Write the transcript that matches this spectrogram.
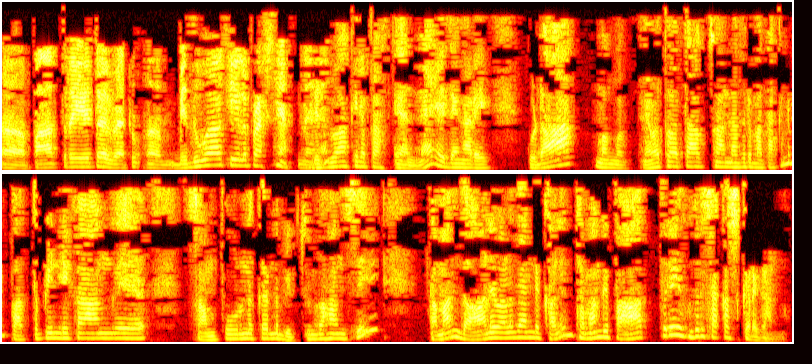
පාත්‍රයට වැටු බෙදුවා කියලා ප්‍රශ්නයක් නැහැ. බෙදුවා කියලා ප්‍රශ්නයක් නැහැ. ඒ දැන් අර ගොඩාක් මම නැවත වතාවක් සාන්නතර මතක් කරන පත්පින්ඩිකාංගය සම්පූර්ණ කරන බිත්තුන් වහන්සේ Taman දානේ වළඳන්න කලින් Tamanගේ පාත්‍රය හොඳට සකස් කරගන්නවා.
